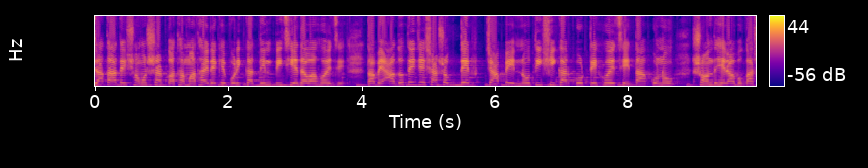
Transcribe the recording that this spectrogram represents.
যাতায়াতের সমস্যার কথা মাথায় রেখে পরীক্ষার দিন পিছিয়ে দেওয়া হয়েছে। তবে আদতে যে শাসকদের চাপে নতি স্বীকার করতে হয়েছে, তা কোনো সন্দেহের অবকাশ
